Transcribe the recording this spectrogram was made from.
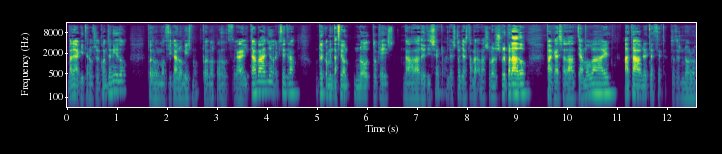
¿vale? Aquí tenemos el contenido, podemos modificar lo mismo, podemos modificar el tamaño, etcétera. Recomendación, no toquéis nada de diseño, Esto ya está más o menos preparado para que se adapte a mobile, a tablet, etcétera. Entonces no lo,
